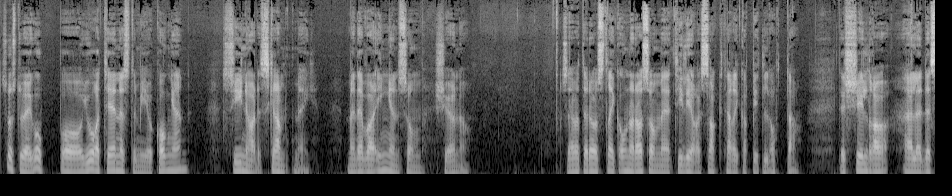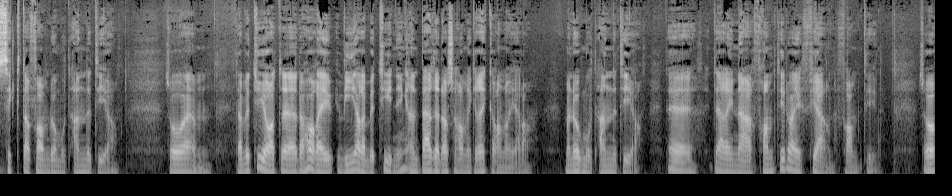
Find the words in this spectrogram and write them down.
Så stod eg opp og gjorde tjeneste mi og kongen. Synet hadde skremt meg, men det var ingen som skjøna. Så jeg vil da streka under det som er tidligere sagt her i kapittel åtte. Det skildrer eller det sikter fram da mot endetida. Så det betyr at eh, det har ei videre betydning enn bare det som har med grekerne å gjøre, men òg mot endetida. Det, det er ei nær framtid og ei fjern framtid. Så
